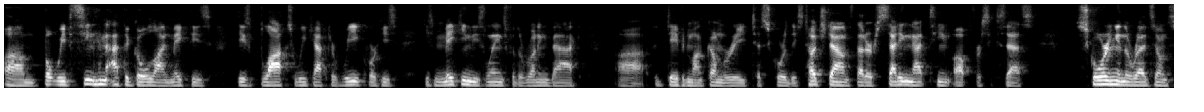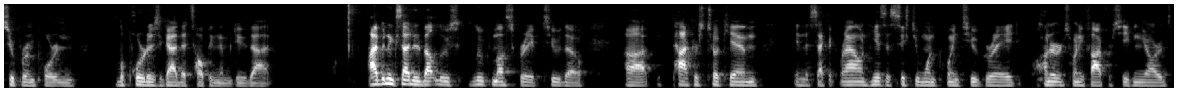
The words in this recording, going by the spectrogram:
Um, but we've seen him at the goal line make these these blocks week after week, where he's he's making these lanes for the running back, uh, David Montgomery, to score these touchdowns that are setting that team up for success. Scoring in the red zone super important. LaPorta is a guy that's helping them do that. I've been excited about Luke, Luke Musgrave too, though. Uh, Packers took him in the second round. He has a 61.2 grade, 125 receiving yards.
